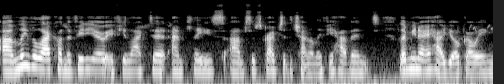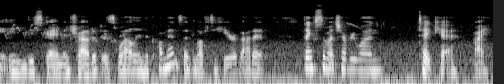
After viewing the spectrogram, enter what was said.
Um, leave a like on the video if you liked it, and please um, subscribe to the channel if you haven't. Let me know how you're going in this game and Enshrouded as well in the comments. I'd love to hear about it. Thanks so much, everyone. Take care. Bye.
